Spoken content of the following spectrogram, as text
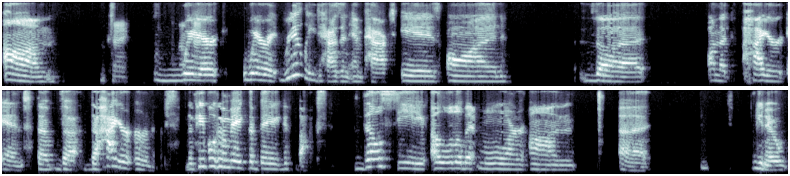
um, okay. where where it really has an impact is on the on the higher end the the the higher earners the people who make the big bucks. They'll see a little bit more um uh you know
